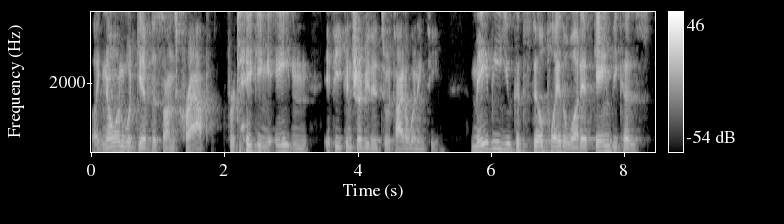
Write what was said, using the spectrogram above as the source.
Like no one would give the Suns crap for taking Ayton if he contributed to a title winning team. Maybe you could still play the what if game because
